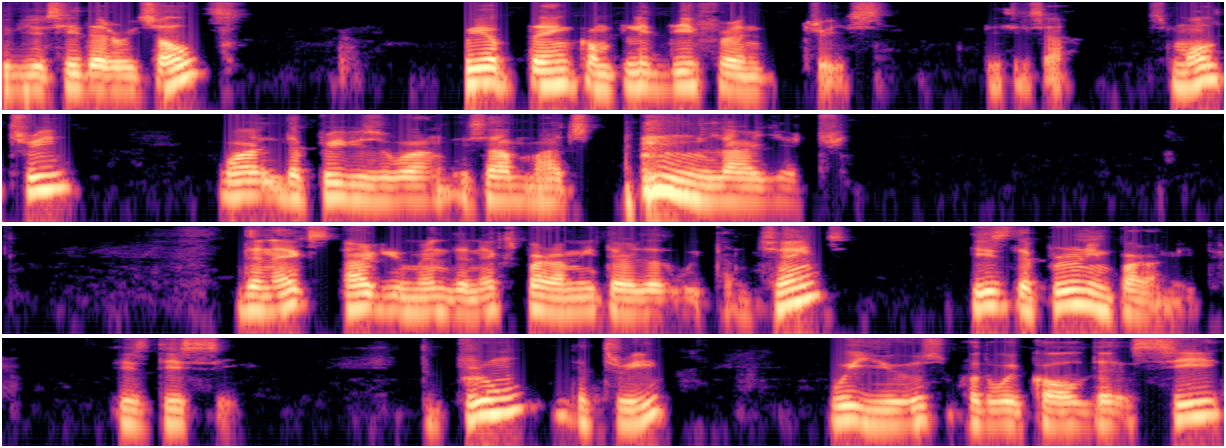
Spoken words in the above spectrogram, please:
If you see the results, we obtain complete different trees. This is a small tree, while the previous one is a much larger tree. The next argument, the next parameter that we can change is the pruning parameter, is this C. To prune the tree, we use what we call the C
